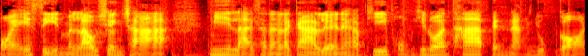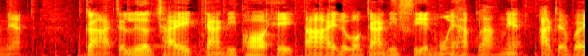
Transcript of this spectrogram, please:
ปล่อยให้ซีนมันเล่าเชื่องช้า มีหลายสถานการณ์เลยนะครับ ที่ผมคิดว่าถ้าเป็นหนังยุคก่อนเนี่ยก็อาจจะเลือกใช้การที่พ่อเอกตาย หรือว่าการที่เซียนหมวยหักหลังเนี่ยอาจจะไว้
